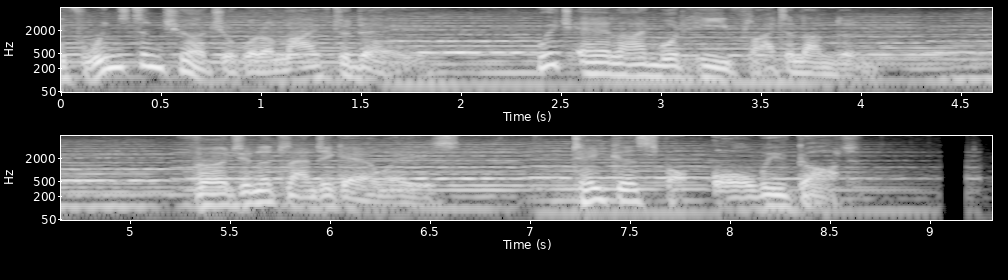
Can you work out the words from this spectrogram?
If Winston Churchill were alive today, which airline would he fly to London? Virgin Atlantic Airways. Take us for all we've got.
